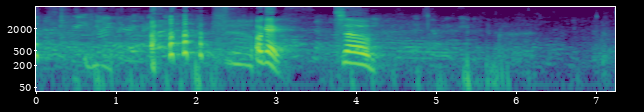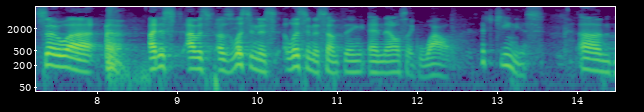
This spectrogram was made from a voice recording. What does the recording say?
okay, so. So uh, I just I was I was listening to listening to something and then I was like, wow, that's genius. Um,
